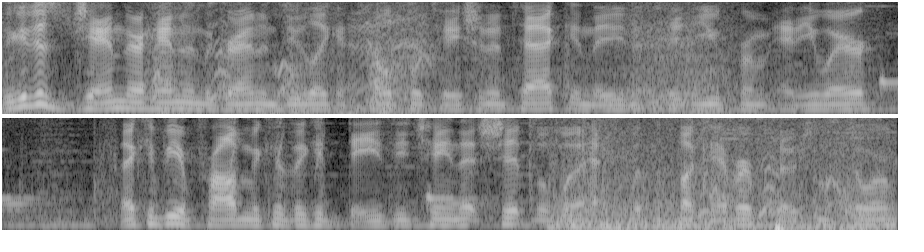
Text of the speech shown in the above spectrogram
they can just jam their hand in the ground and do like a teleportation attack, and they just hit you from anywhere. That could be a problem because they could daisy chain that shit, but what, what the fuck ever, Potion Storm.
